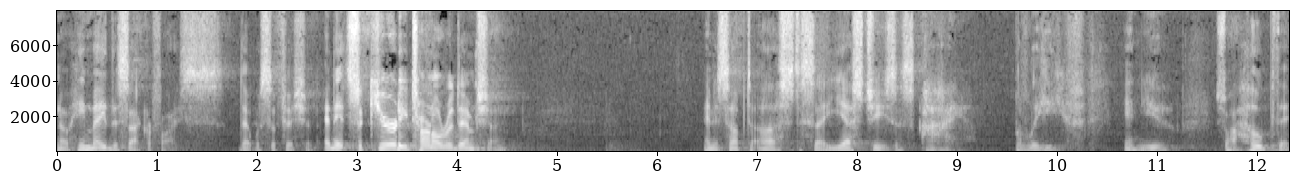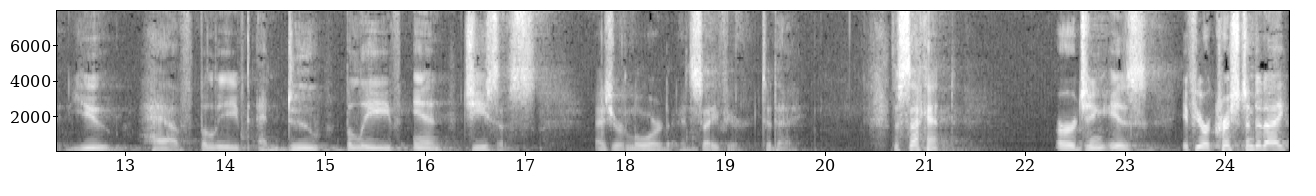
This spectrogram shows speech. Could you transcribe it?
No, he made the sacrifice that was sufficient. And it secured eternal redemption. And it's up to us to say, Yes, Jesus, I believe in you. So I hope that you have believed and do believe in Jesus as your Lord and Savior today. The second urging is if you're a Christian today,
